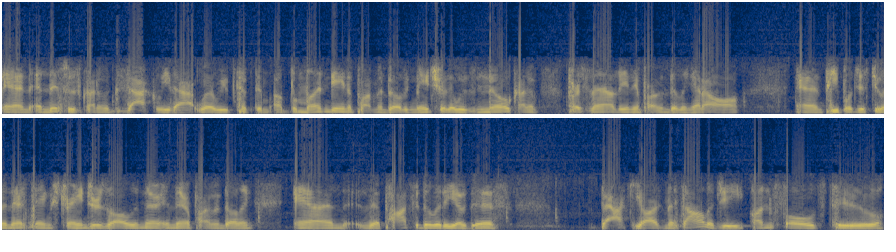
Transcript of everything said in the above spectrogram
And and this was kind of exactly that, where we took them a mundane apartment building, made sure there was no kind of personality in the apartment building at all, and people just doing their thing, strangers all in their in their apartment building, and the possibility of this backyard mythology unfolds to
